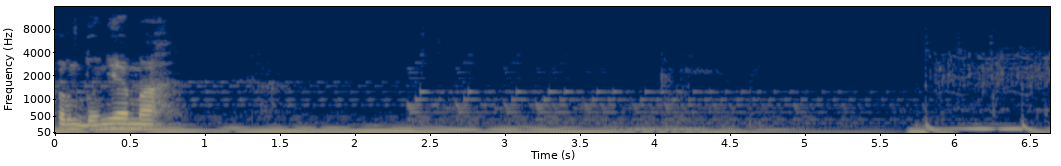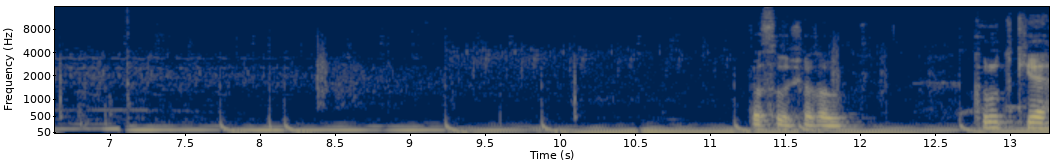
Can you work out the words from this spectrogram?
prądu nie ma. To są światła krótkie,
